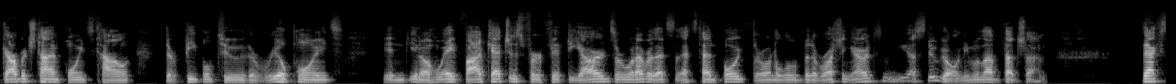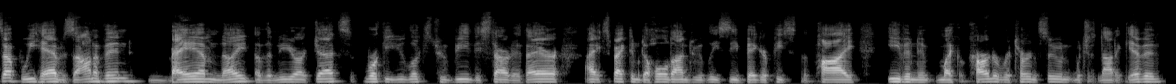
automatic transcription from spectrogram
garbage time points count. They're people too. They're real points. In you know, wait, five catches for 50 yards or whatever. That's that's 10 points. Throwing a little bit of rushing yards, and you got Stu going, even without a touchdown. Next up, we have Zonovan Bam Knight of the New York Jets. Rookie looks to be the starter there. I expect him to hold on to at least the bigger piece of the pie, even if Michael Carter returns soon, which is not a given.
